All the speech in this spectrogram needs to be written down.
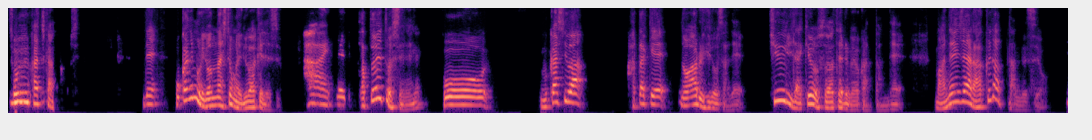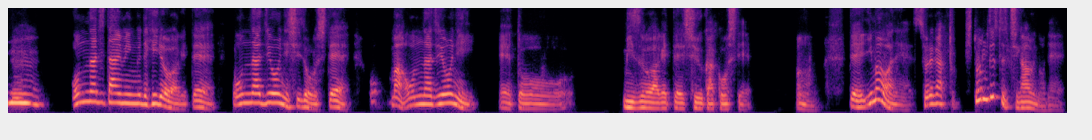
そういう価値観かもしれない。で、他にもいろんな人がいるわけですよ。はい。で、例えとしてね、こう、昔は畑のある広さで、キュウリだけを育てればよかったんで、マネージャー楽だったんですよ。うん。同じタイミングで肥料をあげて、同じように指導して、まあ、同じように、えっ、ー、と、水をあげて収穫をして、うん。で、今はね、それが一人ずつ違うので、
